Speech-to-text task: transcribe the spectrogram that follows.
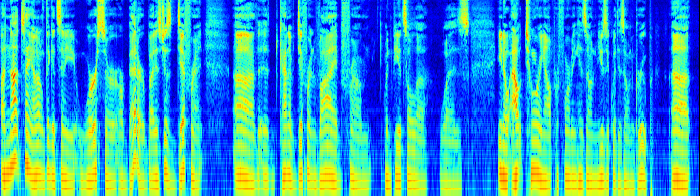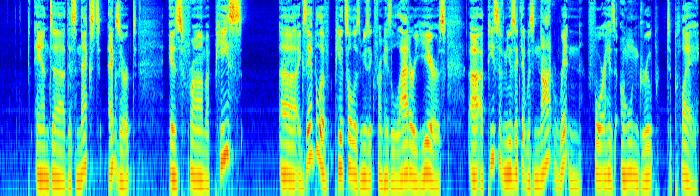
I'm not saying I don't think it's any worse or, or better, but it's just different. Uh, kind of different vibe from when Piazzolla was, you know, out touring, out performing his own music with his own group. Uh, and uh, this next excerpt is from a piece, uh, example of Piazzolla's music from his latter years, uh, a piece of music that was not written for his own group to play.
